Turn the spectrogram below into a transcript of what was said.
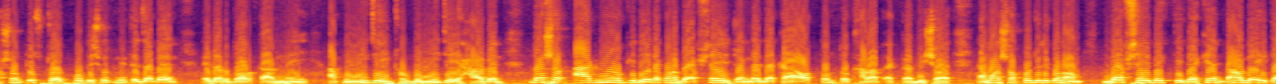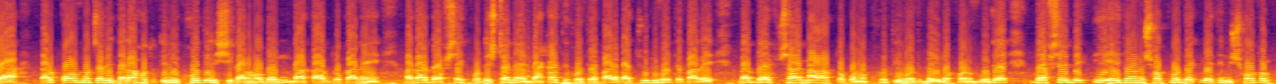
অসন্তুষ্ট প্রতিশোধ নিতে যাবেন, এটার দরকার নেই। আপনি নিজেই ঠকবেন, নিজেই হারবেন। দর্শক, আগ্নেয়গিরি, এটা কোনো ব্যবসায়ীর জন্য দেখা অত্যন্ত খারাপ একটা বিষয়। এমন স্বপ্ন যদি কোনো ব্যবসায়ী ব্যক্তি দেখেন, তাহলে এটা তার কর্মচারী দ্বারা হয়তো তিনি ক্ষতির শিকার হবেন বা তার দোকানে বা তার ব্যবসায়িক প্রতিষ্ঠানে ডাকাতি হতে পারে বা চুরি হতে পারে বা ব্যবসায় মারাত্মক কোনো ক্ষতি হতে এই লক্ষণ বোঝায়। ব্যবসায়ী ব্যক্তি এই ধরনের স্বপ্ন দেখলে তিনি সতর্ক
